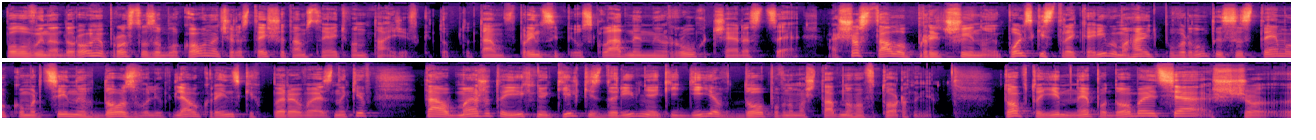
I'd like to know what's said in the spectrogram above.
половина дороги просто заблокована через те, що там стоять вантажівки. Тобто там, в принципі, ускладнений рух через це. А що стало причиною? Польські страйкарі вимагають повернути систему комерційних дозволів для українських перевезників та обмежити їхню кількість до рівня, який діяв до повномасштабного вторгнення. Тобто їм не подобається, що е,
